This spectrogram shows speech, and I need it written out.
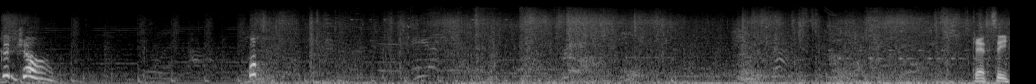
Good job. Whoop. Can't see.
